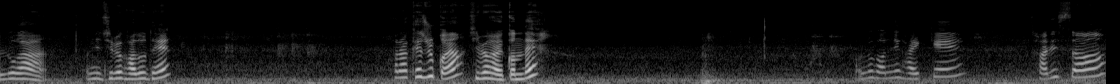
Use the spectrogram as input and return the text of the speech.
얼루가 언니 집에 가도 돼? 허락해줄 거야? 집에 갈 건데? 얼루가 언니 갈게 잘 있어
